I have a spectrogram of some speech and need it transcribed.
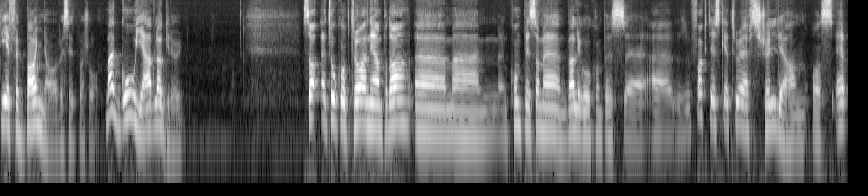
De er forbanna over situasjonen, med god jævla grunn. Så jeg tok opp tråden igjen på da uh, med en kompis som er en veldig god kompis. Uh, faktisk, jeg tror jeg skylder han oss jeg,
